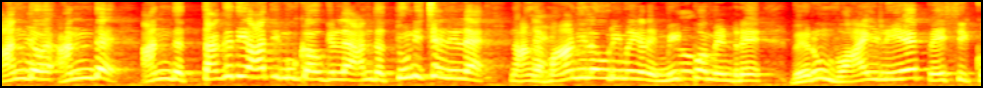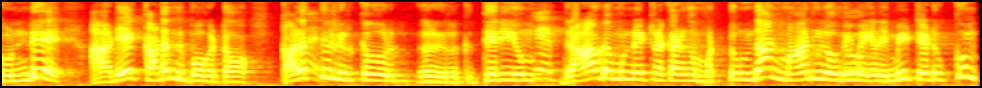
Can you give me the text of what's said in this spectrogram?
அந்த அந்த அந்த தகுதி அதிமுகவுக்கு இல்ல அந்த துணிச்சல் இல்ல. நாங்க மாநில உரிமைகளை மீட்போம் என்று வெறும் வாயிலேயே பேசிக்கொண்டு அப்படியே கடந்து போகட்டும். களத்தில் இருக்கவர்களுக்கு தெரியும். திராவிட முன்னேற்ற கழகம் மட்டும்தான் மாநில உரிமைகளை மீட்டெடுக்கும்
